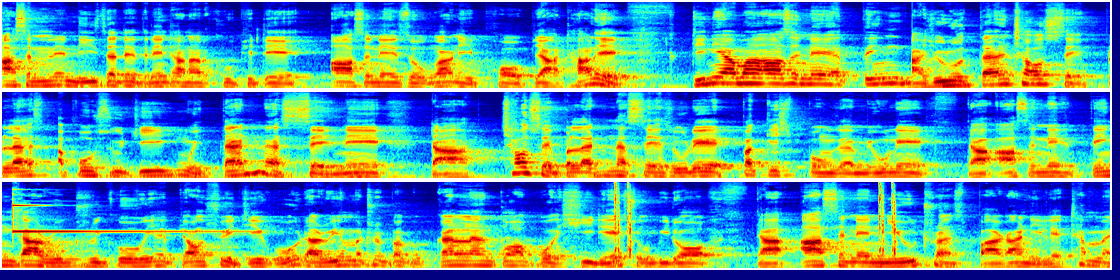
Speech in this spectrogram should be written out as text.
အာဆင်နယ်နဲ့နှီးစပ်တဲ့သတင်းဌာနတစ်ခုဖြစ်တဲ့အာဆင်နယ်ဇုံကနေဖော်ပြထားတယ် ဒီနေရာမှာအာဆင်နယ်အသင်းယူရိုတန်း60 plus အပိုစုကြီးငွေတန်း20နဲ့ဒါ60 plus 20ဆိုတဲ့ package ပုံစံမျိုးနဲ့ဒါအာဆင်နယ်အသင်းက Rodrigo ရဲ့ပြောင်းရွှေ့ခြင်းကိုဒါ Real Madrid ဘက်ကိုကမ်းလှမ်းသွားပွဲရှိတယ်ဆိုပြီးတော့ဒါ Arsenal new transfer ကနေလည်းထပ်မံ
